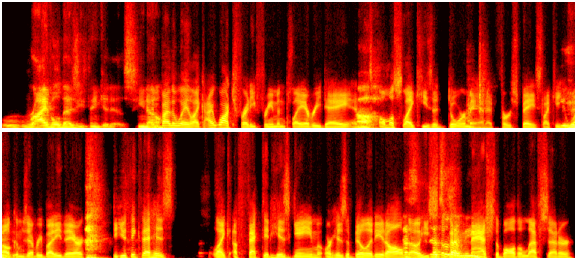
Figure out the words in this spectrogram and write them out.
rivaled as you think it is you know And by the way, like I watch Freddie Freeman play every day, and it's almost like he's a doorman at first base. Like he Dude. welcomes everybody there. Do you think that has like affected his game or his ability at all? That's- no, he's still going to mean. mash the ball to left center.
